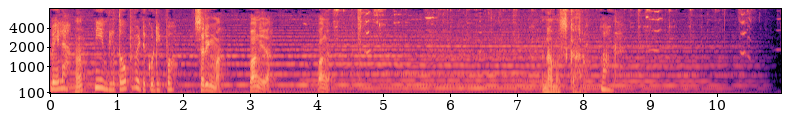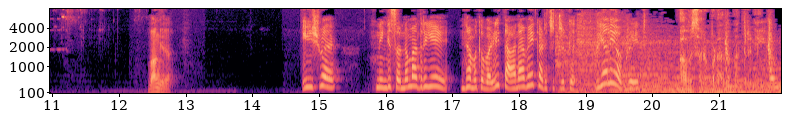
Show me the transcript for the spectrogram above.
வேலா? நீ உங்களை தோப்பு வீட்டு கூட்டிட்டு போ. சரிங்கம்மா. வாங்கய்யா. வாங்க. நமஸ்காரம். வாங்க. வாங்கய்யா. ஈஸ்வர் நீங்க சொன்ன மாதிரியே நமக்கு வழி தானாவே கிடைச்சிட்டு இருக்கு. ரியலி கிரேட் அவசரப்படாத மந்திரினி.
